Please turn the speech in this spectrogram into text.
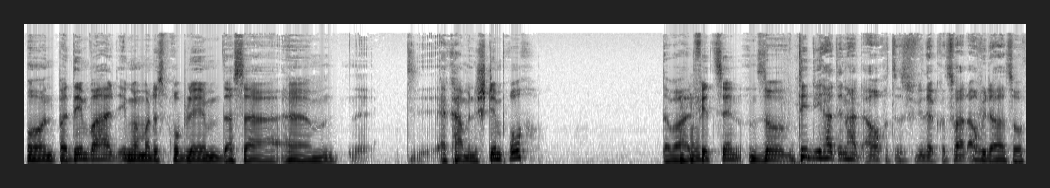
Und bei dem war halt irgendwann mal das Problem, dass er, ähm, er kam in den Stimmbruch. Da war halt Mhm. 14 und so. Diddy hat den halt auch, das, ist wieder, das war halt auch wieder so.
